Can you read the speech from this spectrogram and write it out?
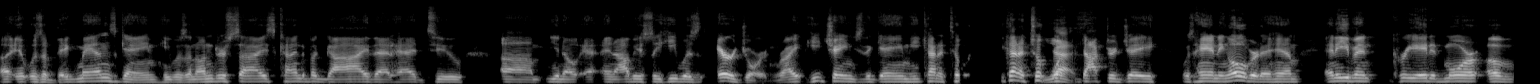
uh, it was a big man's game he was an undersized kind of a guy that had to Um, you know, and obviously he was Air Jordan, right? He changed the game. He kind of took he kind of took yes. what Dr. J was handing over to him and even created more of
